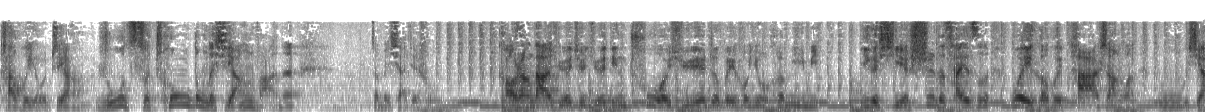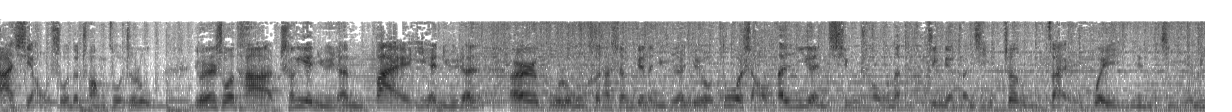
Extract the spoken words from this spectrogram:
他会有这样如此冲动的想法呢？咱们下节说。考上大学却决定辍学，这背后有何秘密？一个写诗的才子为何会踏上了武侠小说的创作之路？有人说他成也女人，败也女人，而古龙和他身边的女人又有多少恩怨情仇呢？经典传奇正在为您解密。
